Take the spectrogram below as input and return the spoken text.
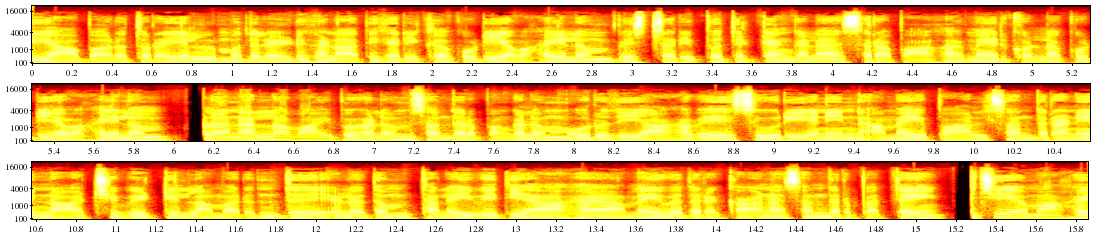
வியாபாரத்துறையில் முதலீடுகளை அதிகரிக்கக்கூடிய வகையிலும் விஸ்தரிப்பு திட்டங்களை சிறப்பாக கொள்ளக்கூடிய வகையிலும் பல நல்ல வாய்ப்புகளும் சந்தர்ப்பங்களும் உறுதியாகவே சூரியனின் அமைப்பால் சந்திரனின் ஆட்சி வீட்டில் அமர்ந்து எழுதும் தலைவிதியாக அமைவதற்கான சந்தர்ப்பத்தை நிச்சயமாக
